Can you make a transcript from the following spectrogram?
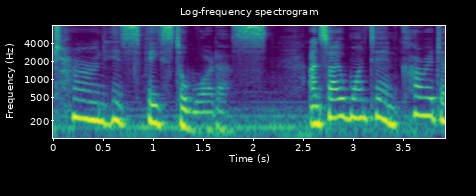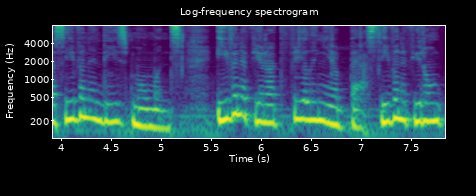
turn his face toward us. And so I want to encourage us, even in these moments, even if you're not feeling your best, even if you don't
